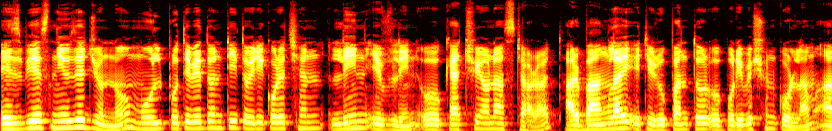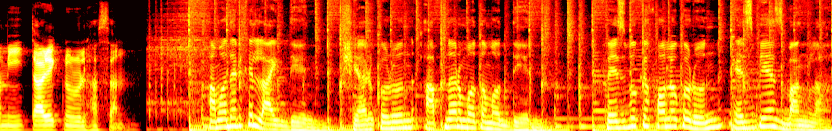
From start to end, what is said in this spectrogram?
SBS নিউজের জন্য মূল প্রতিবেদনটি তৈরি করেছেন লিন ইভলিন ও ক্যাট্রিয়না স্টারাত আর বাংলায় এটি রূপান্তর ও পরিবেশন করলাম আমি তারেক নুরুল হাসান। আমাদেরকে লাইক দিন শেয়ার করুন, আপনার মতামত দিন। ফেসবুকে ফলো করুন এস বাংলা।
